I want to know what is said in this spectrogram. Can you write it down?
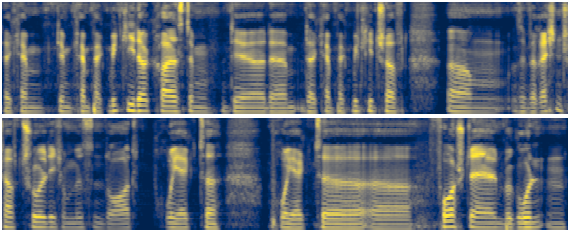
der Camp, dem Campact-Mitgliederkreis, dem der der der Campact-Mitgliedschaft ähm, sind wir Rechenschaft schuldig und müssen dort Projekte Projekte äh, vorstellen, begründen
